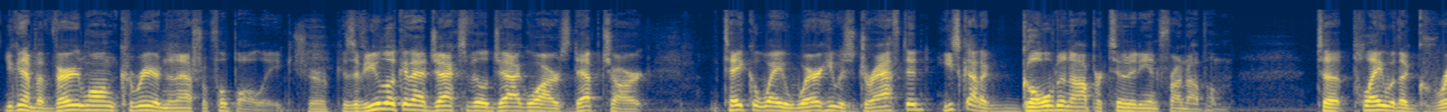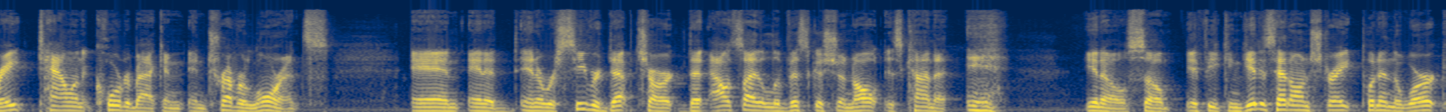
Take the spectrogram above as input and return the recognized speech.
you can have a very long career in the National Football League. Sure. Because if you look at that Jacksonville Jaguars depth chart, take away where he was drafted, he's got a golden opportunity in front of him to play with a great talented quarterback in, in Trevor Lawrence and and a, and a receiver depth chart that outside of Laviska Shenault is kind of eh. You know, so if he can get his head on straight, put in the work,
